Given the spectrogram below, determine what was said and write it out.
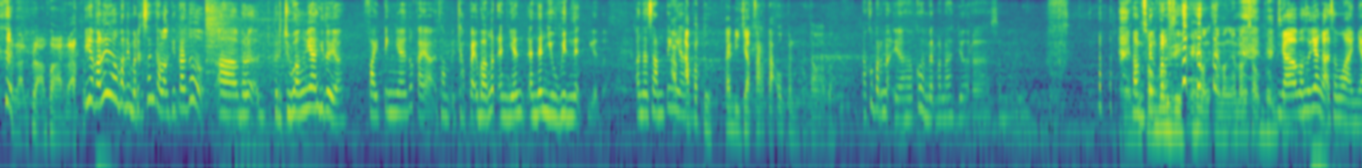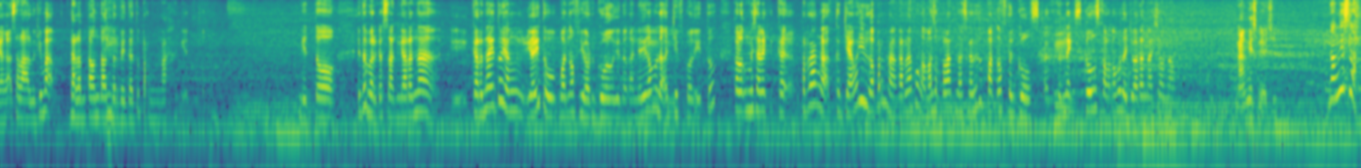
Terlalu marah Iya paling yang paling berkesan kalau kita tuh uh, ber- berjuangnya gitu ya, fightingnya itu kayak sampai capek banget and then and then you win it gitu. Ada something yang Apa tuh tadi Jakarta Open atau apa? aku pernah ya, aku hampir pernah juara semuanya. emang Hampir sombong pernah. sih Emang emang emang sombong sih Nggak, maksudnya nggak semuanya, nggak selalu. Cuma dalam tahun-tahun berbeda tuh pernah gitu. Gitu. Itu berkesan karena karena itu yang ya itu one of your goal gitu kan. Jadi kamu udah achieve goal itu. Kalau misalnya ke- pernah nggak kecewa ya juga pernah karena aku nggak masuk pelatnas karena itu part of the goals kan. The next goals kalau kamu udah juara nasional. Nangis gak sih? Nangis lah.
